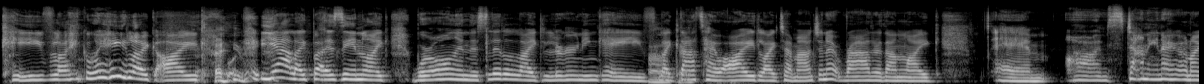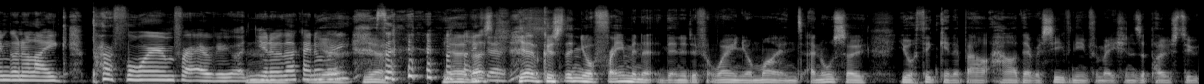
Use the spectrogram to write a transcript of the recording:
cave like way like i yeah like but as in like we're all in this little like learning cave like okay. that's how i'd like to imagine it rather than like um oh, i'm standing out and i'm gonna like perform for everyone you know that kind of yeah, way yeah, yeah. That's yeah. yeah, because then you're framing it in a different way in your mind, and also you're thinking about how they're receiving the information as opposed to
